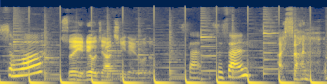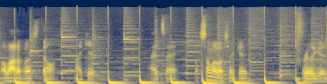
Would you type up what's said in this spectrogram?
什么？所以六加七等于多少？三十三。还三。 A lot of us don't like it. I'd say. Some of us are good. Really good.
